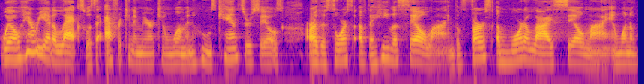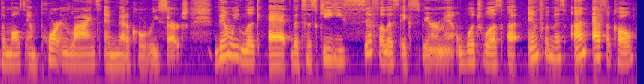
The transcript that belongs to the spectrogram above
Well, Henrietta Lacks was an African American woman whose cancer cells are the source of the HeLa cell line, the first immortalized cell line and one of the most important lines in medical research. Then we look at the Tuskegee syphilis experiment, which was an infamous, unethical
